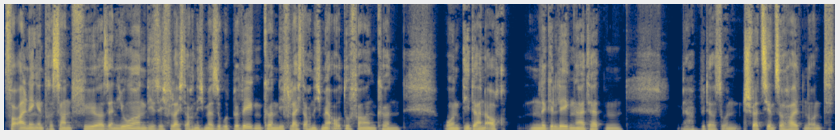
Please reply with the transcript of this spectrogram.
Vor allen Dingen interessant für Senioren, die sich vielleicht auch nicht mehr so gut bewegen können, die vielleicht auch nicht mehr Auto fahren können und die dann auch eine Gelegenheit hätten, ja, wieder so ein Schwätzchen zu halten und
